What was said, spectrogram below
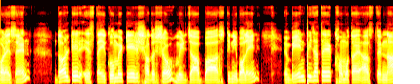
করেছেন দলটির স্থায়ী কমিটির সদস্য মির্জা আব্বাস। তিনি বলেন, বিএনপি যাতে ক্ষমতায় আসতে না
